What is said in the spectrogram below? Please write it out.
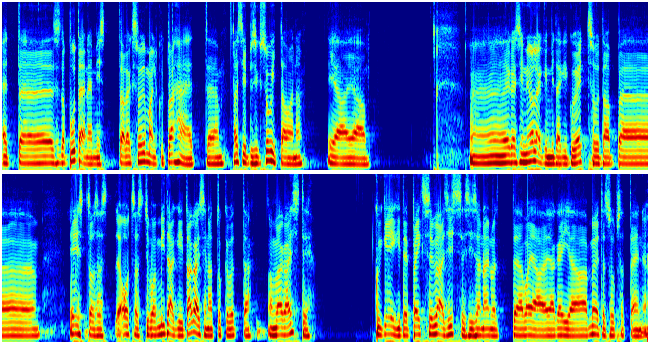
et äh, seda pudenemist oleks võimalikult vähe, et äh, asi püsiks huvitavana ja, ja äh, ega siin ei olegi midagi, kui Ott suudab eestotsast, otsast juba midagi tagasi natuke võtta, on väga hästi. kui keegi teeb väikse vea sisse, siis on ainult vaja ja käia mööda supsata, on ju,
